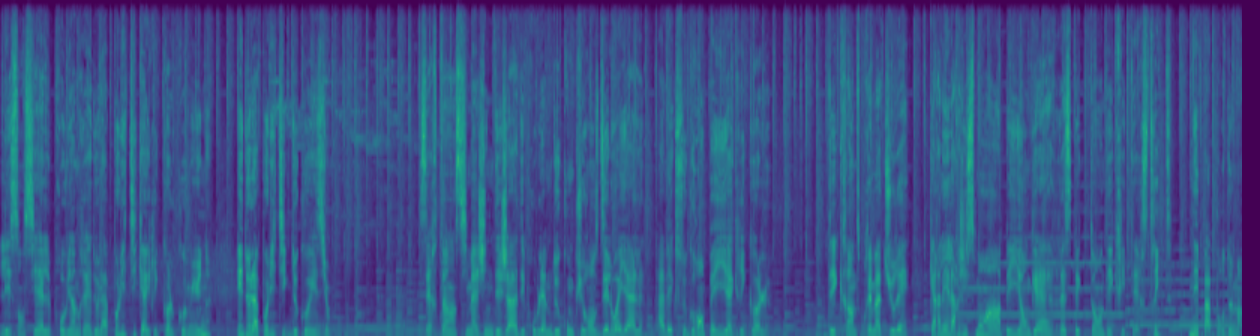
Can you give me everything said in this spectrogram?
L'essentiel proviendrait de la politique agricole commune et de la politique de cohésion. Certains s'imaginent déjà des problèmes de concurrence déloyale avec ce grand pays agricole. Des craintes prématurées, car l'élargissement à un pays en guerre respectant des critères stricts n'est pas pour demain.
